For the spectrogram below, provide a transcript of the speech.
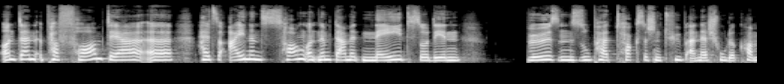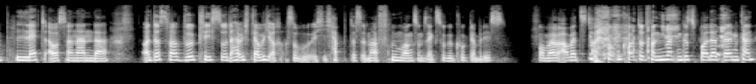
Und dann performt der äh, halt so einen Song und nimmt damit Nate, so den bösen, super toxischen Typ an der Schule, komplett auseinander. Und das war wirklich so, da habe ich, glaube ich, auch so, ich, ich habe das immer früh morgens um 6 Uhr geguckt, damit ich vor meinem Arbeitstag gucken konnte und von niemandem gespoilert werden kann.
